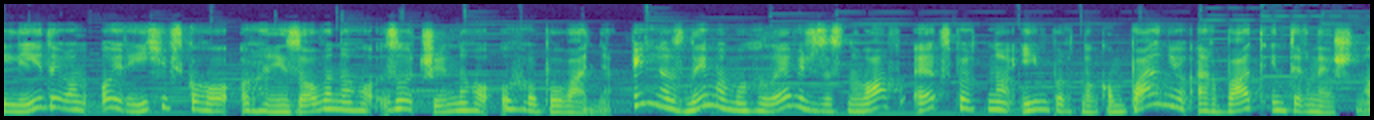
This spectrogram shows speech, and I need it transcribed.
лідером Оріхівського організованого злочинного угрупування. Спільно з ними Могилевич заснував експортно-імпортну компанію Арбат Інтернешнл,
